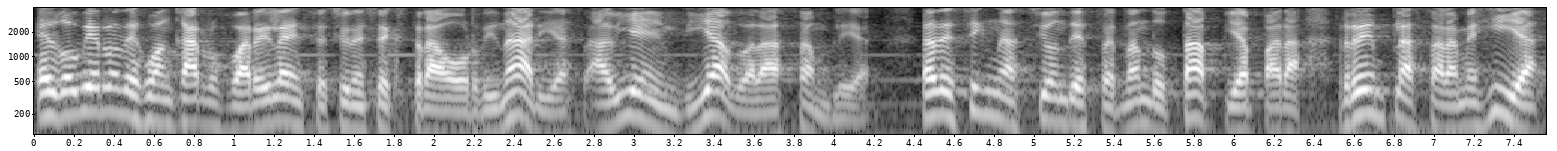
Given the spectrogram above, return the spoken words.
El gobierno de Juan Carlos Varela en sesiones extraordinarias había enviado a la Asamblea la designación de Fernando Tapia para reemplazar a Mejía,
